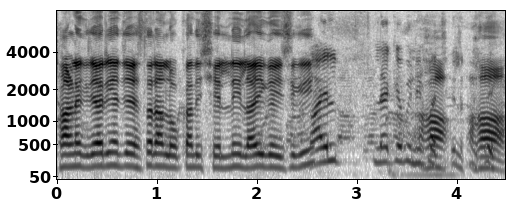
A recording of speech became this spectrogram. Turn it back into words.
ਥਾਣੇ ਕਚਹਿਰੀਆਂ 'ਚ ਇਸ ਤਰ੍ਹਾਂ ਲੋਕਾਂ ਦੀ ਛਿੱਲ ਨਹੀਂ ਲਾਈ ਗਈ ਸੀਗੀ। ਫਾਈਲ ਲੈ ਕੇ ਵੀ ਨਹੀਂ ਲੋਕ। ਹਾਂ।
